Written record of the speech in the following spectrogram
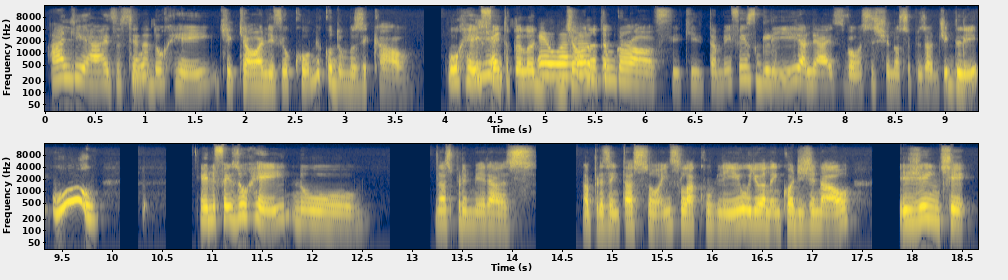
Aliás, a cena do rei, de que é o alívio cômico do musical. O Rei, Gente, feito pelo Jonathan Groff, que também fez Glee. Aliás, vão assistir nosso episódio de Glee. Uh! Ele fez o Rei no, nas primeiras apresentações lá com o Leo e o elenco original. E, gente,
